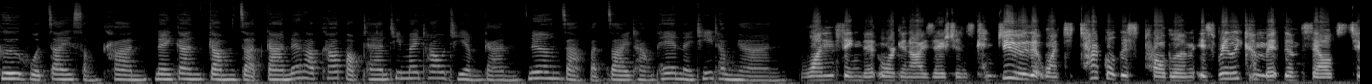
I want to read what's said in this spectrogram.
คือหัวใจสำคัญ ในการกำจัดการได้รับค่าตอบแทนที่ไม่เท่าเทียมกัน เนื่องจากปัจจัยทางเพศในที่ทำงาน One thing that organizations can do that want to tackle this problem is really commit themselves to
